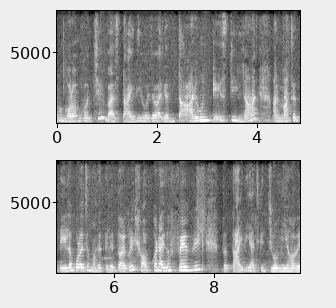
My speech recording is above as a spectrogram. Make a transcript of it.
এখন গরম করছি। ব্যাস, তাই দিয়ে হয়ে যাবে আজকে দারুণ টেস্টি লাঞ্চ আর মাছের তেলও করেছে, মাছের তেলের তরকারি সব কটা একদম ফেভারিট তো তাই দিয়ে আজকে জমিয়ে হবে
